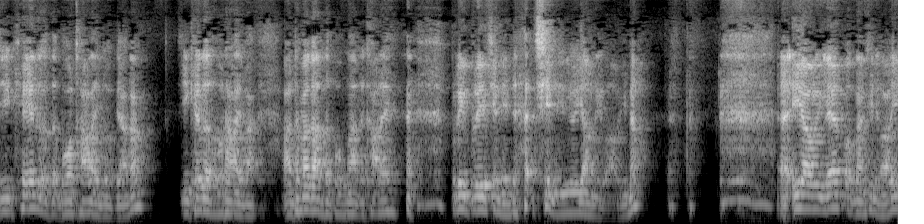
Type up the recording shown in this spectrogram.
ရေခဲလို့သဘောထားလိုက်တော့ဗျာနော် ရေခဲလို့သဘောထားလိုက်ပါအာတစ်ဖက်ကသဘုံကတခါလဲပရိပရိဖြစ်နေတဲ့အခြေအနေမျိုးရောက်နေပါပြီနော်အဲအေယာဝီလည်းပုံမှန်ဖြစ်နေပါပြီ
